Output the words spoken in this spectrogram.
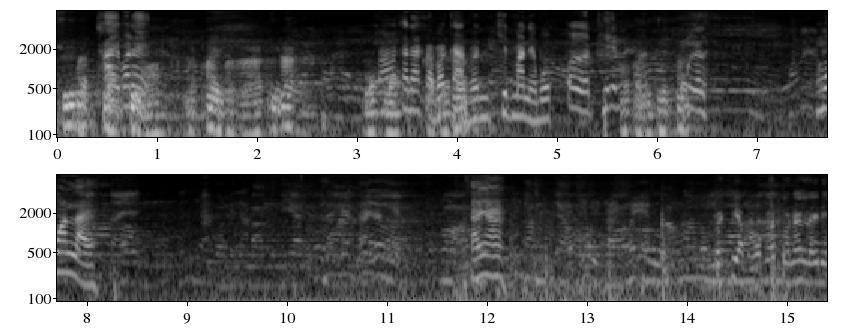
ซื้อบัตรถ่ายบ่ได้ตัวแล้วค่อยมาหาที่นั่งบอกว่าคณะกรรมการมันคิดมันเนี่ยบ่เปิดเพลงมือม่วนไหลายใช่ยังไปเทียบผมกับตัวนั้นเลยดิ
